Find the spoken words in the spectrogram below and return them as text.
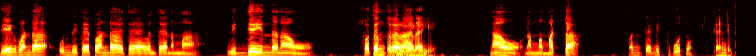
ದೇಗ ಪಂಡ ಒಂದು ಇತೆ ಪಂಡ ಐತೆ ಒಂತೆ ನಮ್ಮ ವಿದ್ಯೆಯಿಂದ ನಾವು ಸ್ವತಂತ್ರರಾಗಿ. ನಾವು ನಮ್ಮ ಮಟ್ಟ ಒಂತೆ ಮಿತ್ತು ಪೂತು ಖಂಡಿತ.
